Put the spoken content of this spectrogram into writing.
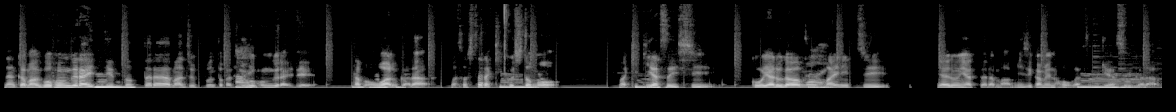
なんかまあ5分ぐらいって言っとったら、まあ10分とか15分ぐらいで多分終わるから、まあそしたら聞く人も、まあ聞きやすいし、こうやる側もはい。毎日やるんやったらまあ短めの方が続けやすいから、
